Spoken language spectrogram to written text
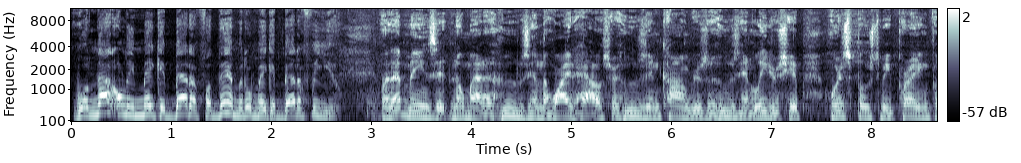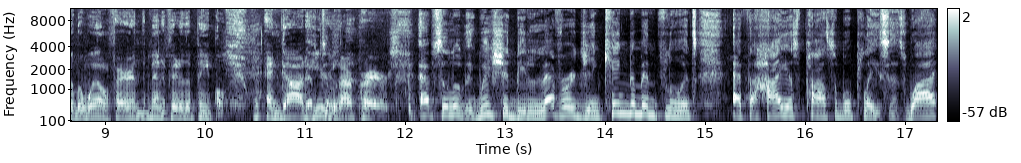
will not only make it better for them, it'll make it better for you. Well, that means that no matter who's in the White House or who's in Congress or who's in leadership, we're supposed to be praying for the welfare and the benefit of the people. And God Absolutely. hears our prayers. Absolutely. We should be leveraging kingdom influence at the highest possible places. Why?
